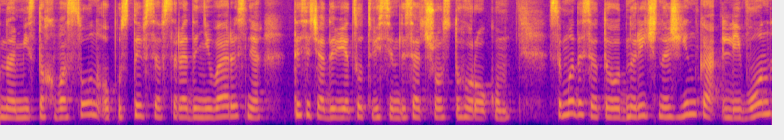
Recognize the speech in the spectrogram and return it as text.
На місто Хвасон опустився всередині вересня 1986 року. 71-річна жінка Лівон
